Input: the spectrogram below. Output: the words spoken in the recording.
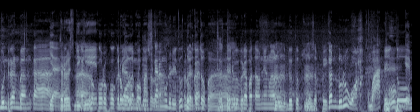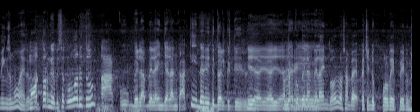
bundaran Bangka. Iya, Terus iya. Kan dikit. ruko-ruko ke dalam itu. masuk, Sekarang ah. udah ditutup Udah kan. ditutup, ah. Dari beberapa tahun yang lalu ditutup sudah sepi. Kan dulu wah. Waduh, itu gaming semua itu. Motor nggak bisa keluar itu. Aku bela-belain jalan kaki dari Tegal Gede dulu. Iya iya iya. Temanku Dari- belan-belain bolos sampai keciduk pol pp dulu.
